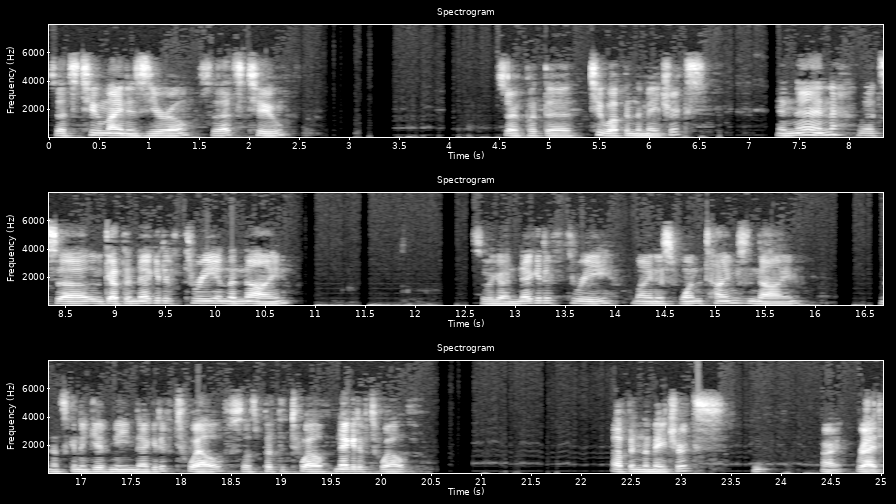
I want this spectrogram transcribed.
So that's 2 minus 0, so that's 2. So I put the 2 up in the matrix. And then, let's uh, we got the negative 3 and the 9. So we got negative 3 minus 1 times 9. That's going to give me negative 12. So let's put the 12, negative 12, up in the matrix. Alright, red.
